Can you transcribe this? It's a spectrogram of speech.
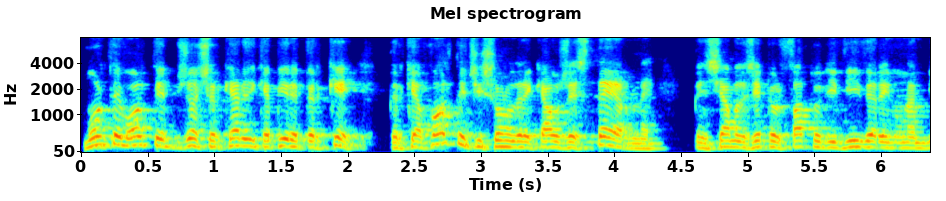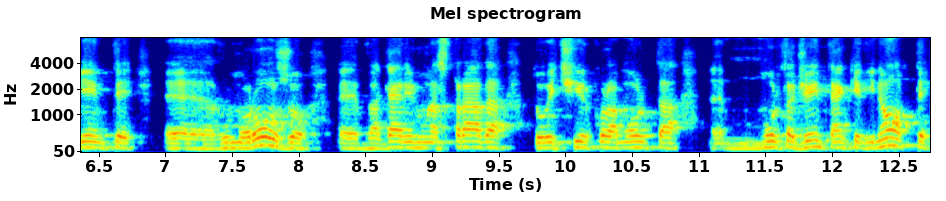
molte volte bisogna cercare di capire perché, perché a volte ci sono delle cause esterne, Pensiamo ad esempio al fatto di vivere in un ambiente eh, rumoroso, eh, magari in una strada dove circola molta, eh, molta, gente anche di notte,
